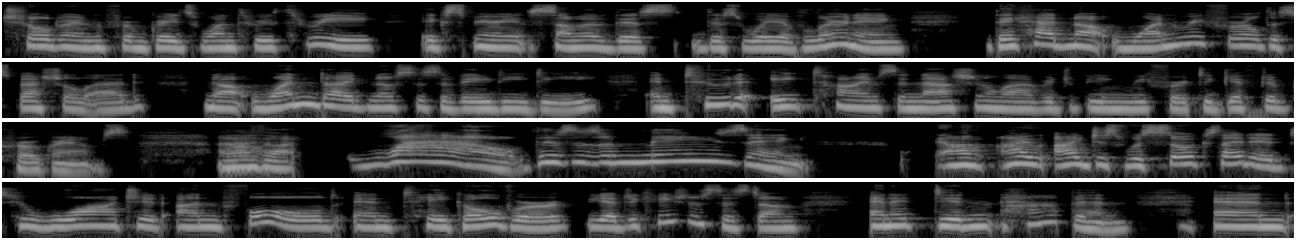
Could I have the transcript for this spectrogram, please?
children from grades one through three experienced some of this this way of learning. They had not one referral to special ed not one diagnosis of add and two to eight times the national average being referred to gifted programs. And wow. i thought wow this is amazing. Um, I, I just was so excited to watch it unfold and take over the education system and it didn't happen. And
